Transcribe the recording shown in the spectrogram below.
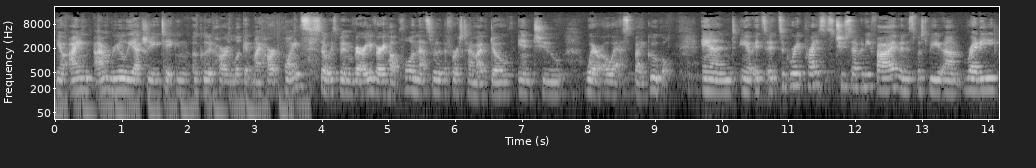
you know I'm I'm really actually taking a good hard look at my heart points. So it's been very very helpful, and that's really the first time I've dove into Wear OS by Google. And you know it's it's a great price. It's 275 and it's supposed to be um, ready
